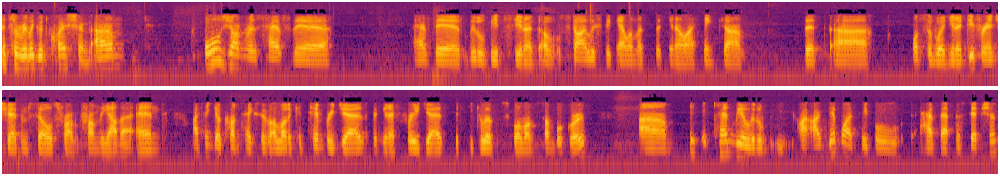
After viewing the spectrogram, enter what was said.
It's a really good question. Um, all genres have their have their little bits, you know, of stylistic elements that you know I think um, that uh, what's the word, you know, differentiate themselves from from the other. And I think a context of a lot of contemporary jazz, but you know, free jazz, particular, the small ensemble group, um, it, it can be a little. I, I get why people have that perception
